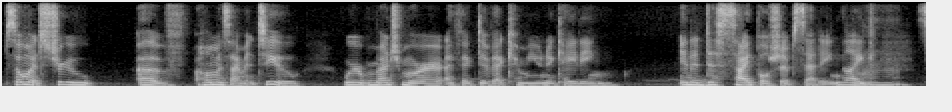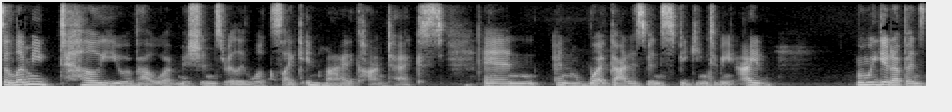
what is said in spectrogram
so much true of home assignment too. We're much more effective at communicating in a discipleship setting. Like, mm-hmm. so let me tell you about what missions really looks like in my context and and what God has been speaking to me. I when we get up and,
